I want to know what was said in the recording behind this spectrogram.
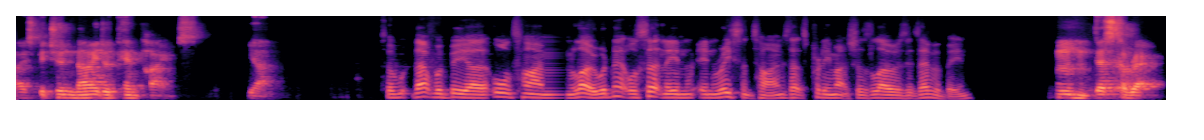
uh, it's between nine to 10 times. Yeah. So that would be an all-time low, wouldn't it? Well, certainly in, in recent times, that's pretty much as low as it's ever been. Mm-hmm. That's correct.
